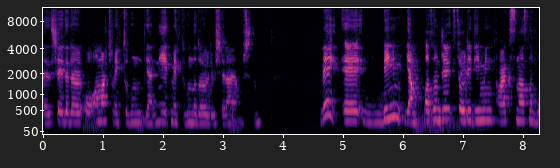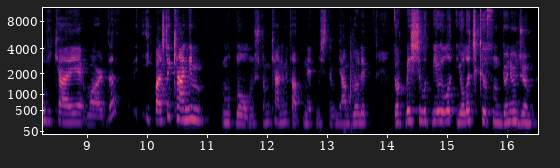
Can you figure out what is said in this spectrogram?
Ee, şeyde de o amaç mektubun yani niyet mektubunda da öyle bir şeyler yapmıştım. Ve e, benim yani az önce söylediğimin arkasında aslında bu hikaye vardı. İlk başta kendim mutlu olmuştum. Kendimi tatmin etmiştim. Yani böyle 4-5 yıllık bir yola, yola çıkıyorsun gönülcüm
